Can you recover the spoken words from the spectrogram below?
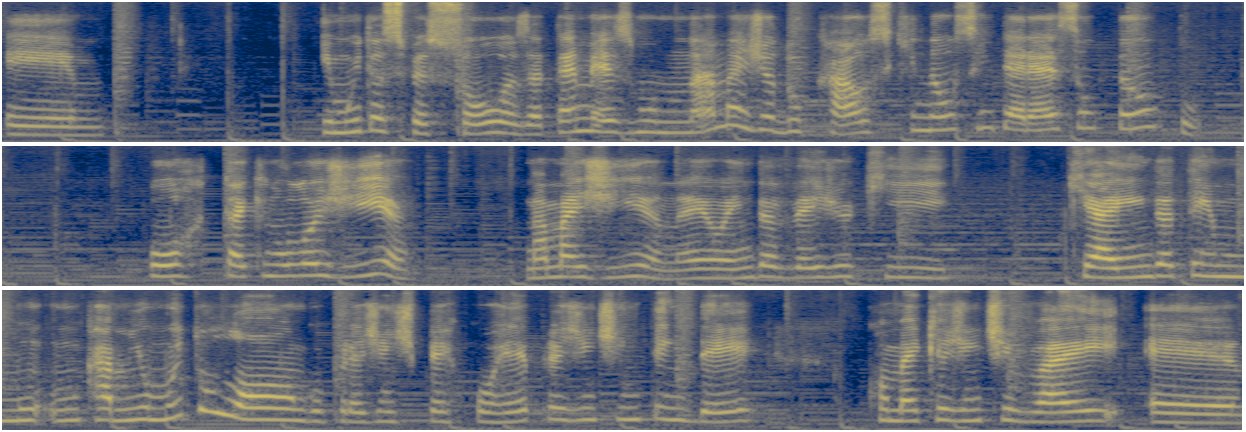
eh, e muitas pessoas, até mesmo na magia do caos, que não se interessam tanto por tecnologia, na magia, né? Eu ainda vejo que, que ainda tem um caminho muito longo para a gente percorrer, para a gente entender como é que a gente vai é,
